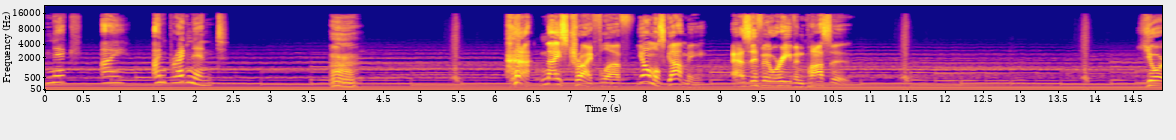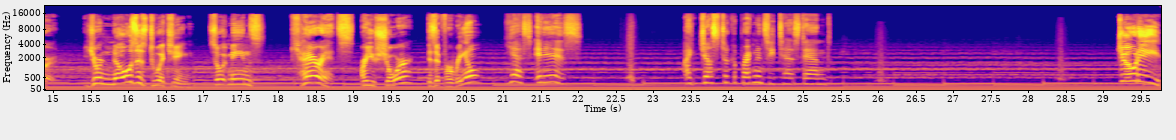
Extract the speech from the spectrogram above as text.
Nick, I. I'm pregnant. Uh-huh. Ha! Nice try, Fluff. You almost got me. As if it were even possible. Your. Your nose is twitching, so it means carrots. Are you sure? Is it for real? Yes, it is. I just took a pregnancy test and. Judy!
